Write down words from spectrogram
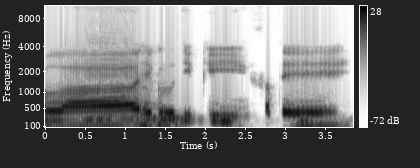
ਵਾਹਿਗੁਰੂ ਜੀ ਕੀ ਫਤਿਹ।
